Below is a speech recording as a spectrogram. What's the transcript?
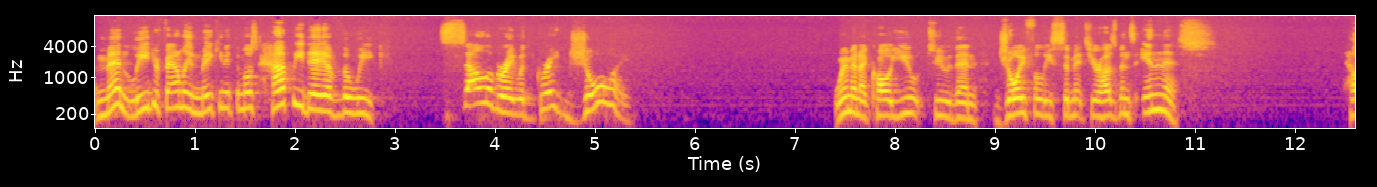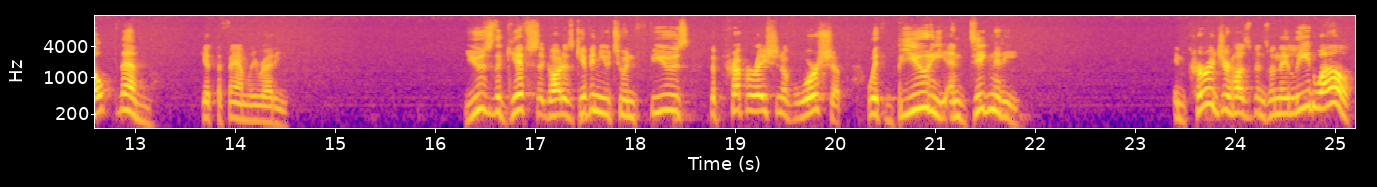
Men, lead your family in making it the most happy day of the week. Celebrate with great joy. Women, I call you to then joyfully submit to your husbands in this. Help them get the family ready. Use the gifts that God has given you to infuse the preparation of worship with beauty and dignity. Encourage your husbands when they lead well.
